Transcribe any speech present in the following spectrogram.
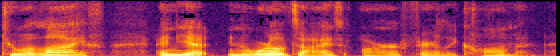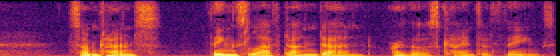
to a life, and yet in the world's eyes are fairly common. Sometimes things left undone are those kinds of things,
